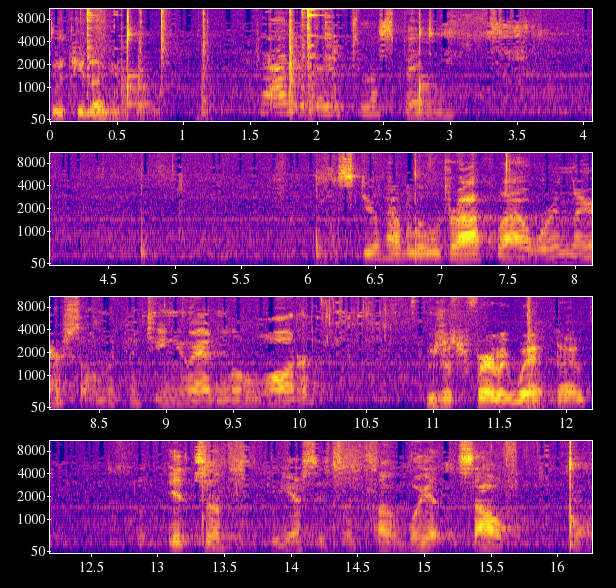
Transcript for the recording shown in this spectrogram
What you looking for? Time to move to my spoon. I still have a little dry flour in there, so I'm going to continue adding a little water. Is this fairly wet though? It's a, yes, it's a, a wet, soft dough.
